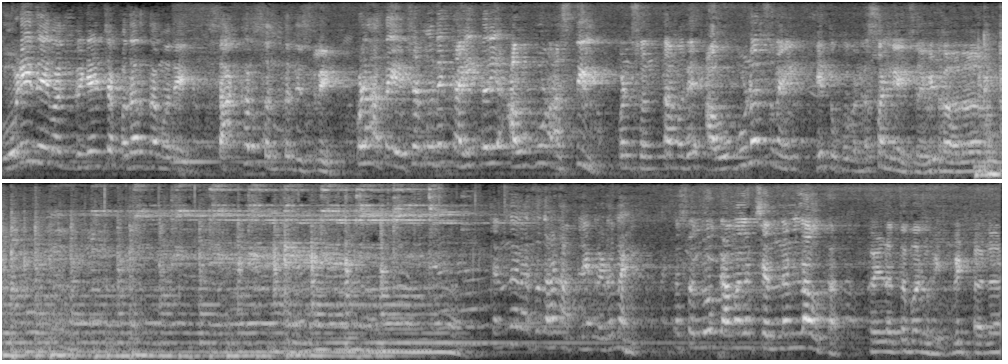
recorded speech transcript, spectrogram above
गोडी देवा पदार्थामध्ये साखर संत दिसले. पण आता याच्यामध्ये काहीतरी अवगुण असतील पण संतामध्ये अवगुणच नाही हे तुकोबांना सांगायचं आहे. चंदनाचं झाड आपल्याकडं नाही. तसं लोक आम्हाला चंदन लावतात. कळलं तर बरं होईल. विठ्ठल.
